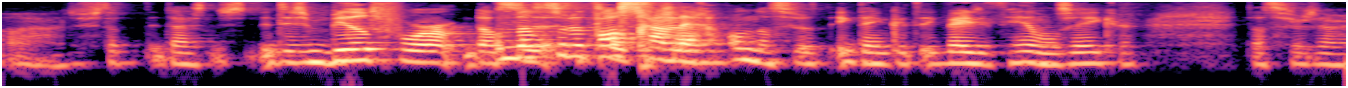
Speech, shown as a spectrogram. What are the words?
Uh, dus dat, dat is, het is een beeld voor dat omdat ze, ze dat vast gaan leggen. Omdat ze dat, ik denk het, ik weet het helemaal zeker. Dat ze er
